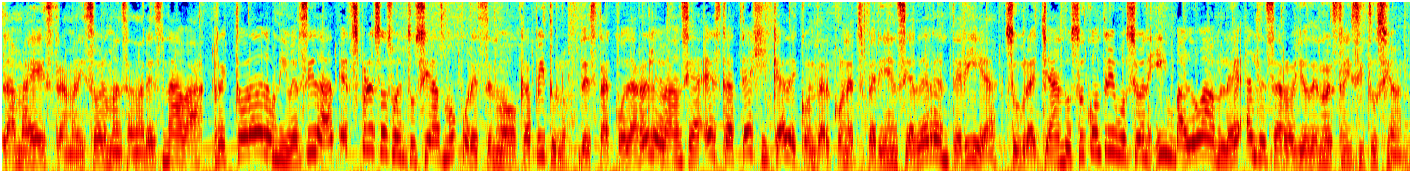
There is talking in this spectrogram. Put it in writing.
La maestra Marisol Manzanares Nava, rectora de la universidad, expresó su entusiasmo por este nuevo capítulo. Destacó la relevancia estratégica de contar con la experiencia de rentería, subrayando su contribución invaluable al desarrollo de nuestra institución.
